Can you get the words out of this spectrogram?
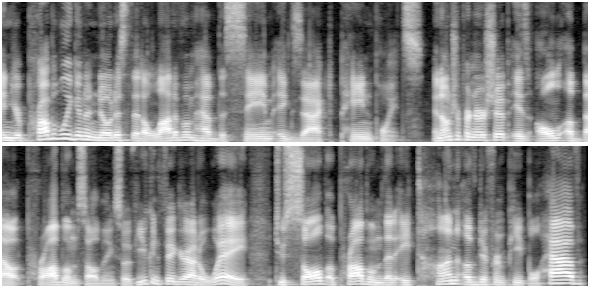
and you're probably gonna notice that a lot of them have the same exact pain points. And entrepreneurship is all about about problem solving. So if you can figure out a way to solve a problem that a ton of different people have,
